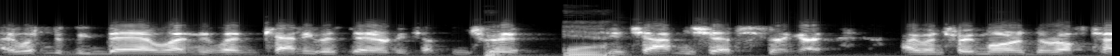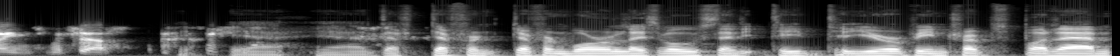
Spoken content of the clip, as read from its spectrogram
I wouldn't have been there when when Kenny was there and he took them through yeah, the championships. Like I, I went through more of the rough times myself. yeah, yeah. Dif- different different world, I suppose, to, to European trips. But um,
